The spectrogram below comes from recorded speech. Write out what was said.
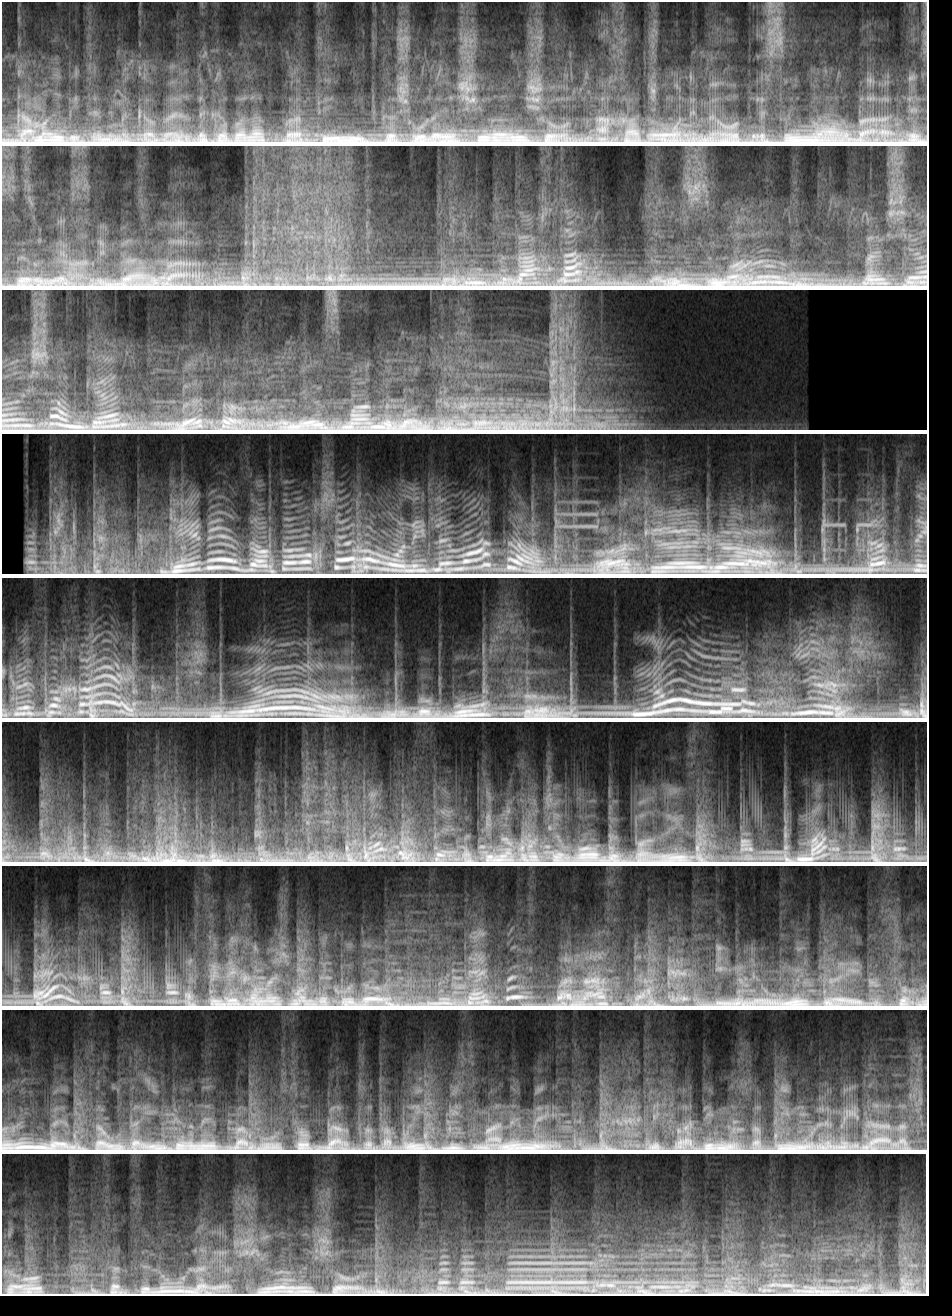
כמה ריבית אני מקבל? לקבלת פרטים התקשרו לישיר הראשון, 1-824-1024. פתחת? מזמן. בישיר הראשון, כן? בטח, למי יש זמן לבנק אחר? גידי, עזוב את המחשב, המונית למטה. רק רגע. תפסיק לשחק. שנייה, אני בבורסה. נו! יש! מה אתה עושה? מתאים לך עוד שבוע בפריז? מה? איך? עשיתי 500 נקודות. בטטריס? בנאסד"ק. עם לאומי טרייד סוחרים באמצעות האינטרנט בבורסות בארצות הברית בזמן אמת. לפרטים נוספים ולמידע על השקעות, צלצלו לישיר הראשון.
